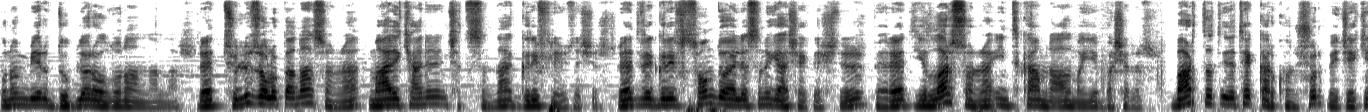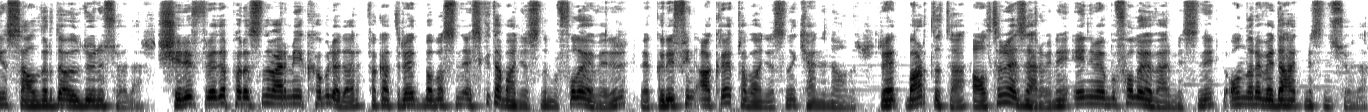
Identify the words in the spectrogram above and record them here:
bunun bir dublör olduğunu anlarlar. Red türlü zorluklardan sonra malikanenin çatısında Griff'le yüzleşir. Red ve Griff son düellosunu gerçekleştirir ve Red yıllar sonra intikamını almayı başarır. Bartlett ile tekrar konuşur ve Jack'in saldırıda öldüğünü söyler. Şerif Red'e parasını vermeyi kabul eder fakat Red babasının eski tabancasını Buffalo'ya verir ve Griff'in akrep tabancasını kendine alır. Red Bartlett'a altın rezervini Annie ve Buffalo'ya vermesini ve onlara veda etmesini söyler.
